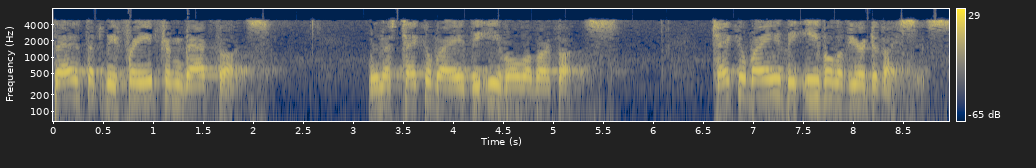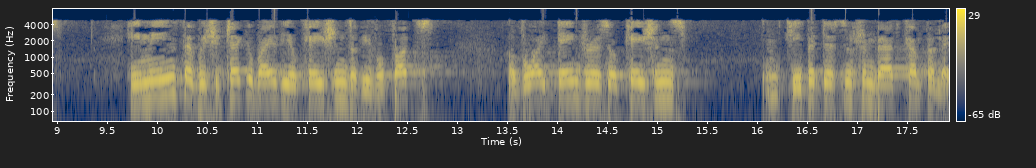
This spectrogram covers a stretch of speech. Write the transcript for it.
says that to be freed from bad thoughts, we must take away the evil of our thoughts. Take away the evil of your devices. He means that we should take away the occasions of evil thoughts, avoid dangerous occasions, and keep a distance from bad company.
